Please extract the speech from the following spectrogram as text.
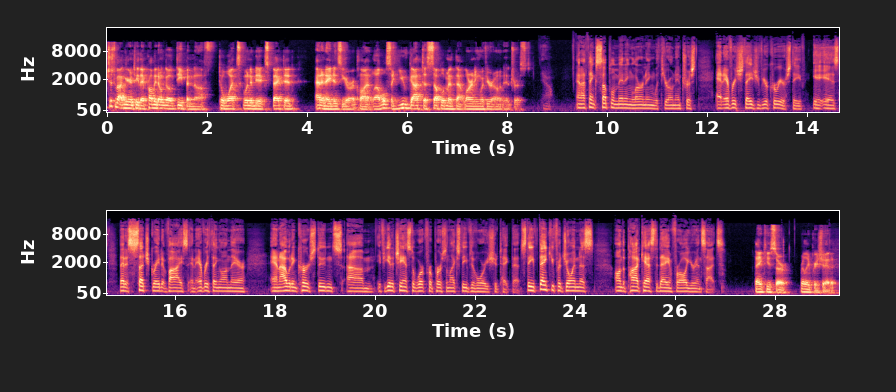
just about guarantee they probably don't go deep enough to what's going to be expected at an agency or a client level. So you've got to supplement that learning with your own interest. And I think supplementing learning with your own interest at every stage of your career, Steve, is that is such great advice and everything on there and I would encourage students, um, if you get a chance to work for a person like Steve DeVore, you should take that. Steve, thank you for joining us on the podcast today and for all your insights. Thank you, sir. Really appreciate it.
